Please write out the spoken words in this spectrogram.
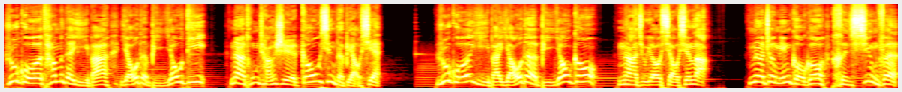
如果它们的尾巴摇得比腰低，那通常是高兴的表现；如果尾巴摇得比腰高，那就要小心了。那证明狗狗很兴奋，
